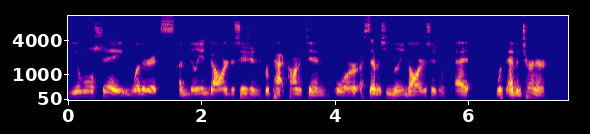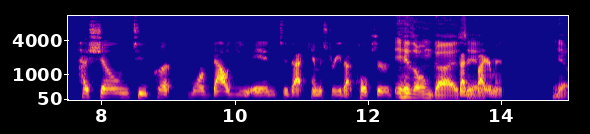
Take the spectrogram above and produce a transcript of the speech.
Neil Olshey, whether it's a million dollar decision for Pat Connaughton or a $17 million decision with, Ed, with Evan Turner, has shown to put more value into that chemistry, that culture, His own guys, that yeah. environment. Yeah.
